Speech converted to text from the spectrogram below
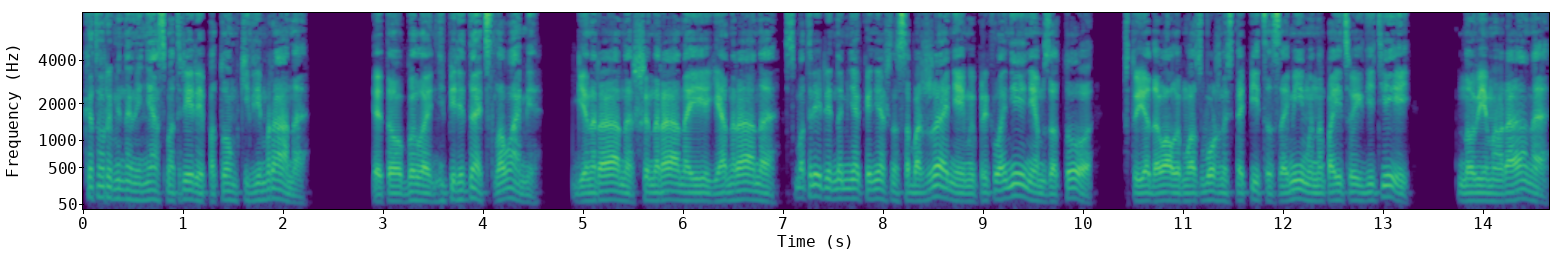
которыми на меня смотрели потомки Вимрана. Этого было не передать словами. Генрана, Шинрана и Янрана смотрели на меня, конечно, с обожанием и преклонением за то, что я давал им возможность напиться самим и напоить своих детей, но Вимрана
